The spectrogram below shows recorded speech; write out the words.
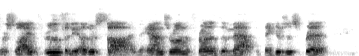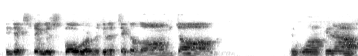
or slide through for the other side. The hands are on the front of the mat, the fingers are spread, index fingers forward. We're going to take a long dog and walk it out,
